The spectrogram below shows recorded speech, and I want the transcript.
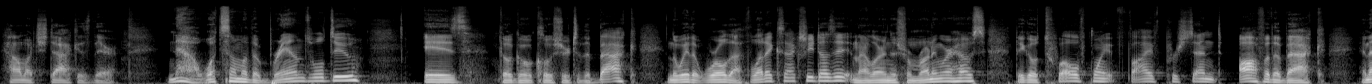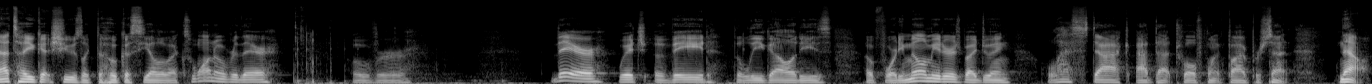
how much stack is there. Now, what some of the brands will do is they'll go closer to the back. And the way that World Athletics actually does it, and I learned this from Running Warehouse, they go 12.5% off of the back. And that's how you get shoes like the Hoka Cielo X1 over there, over there, which evade the legalities of 40 millimeters by doing less stack at that 12.5%. Now,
